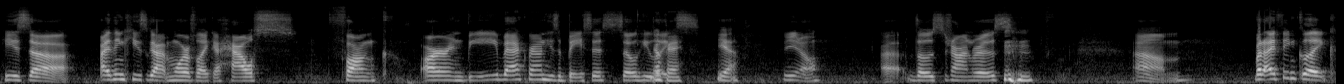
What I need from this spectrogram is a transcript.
he's uh I think he's got more of like a house funk R and B background. He's a bassist, so he Okay. likes Yeah. you know uh, those genres. Um, but I think like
